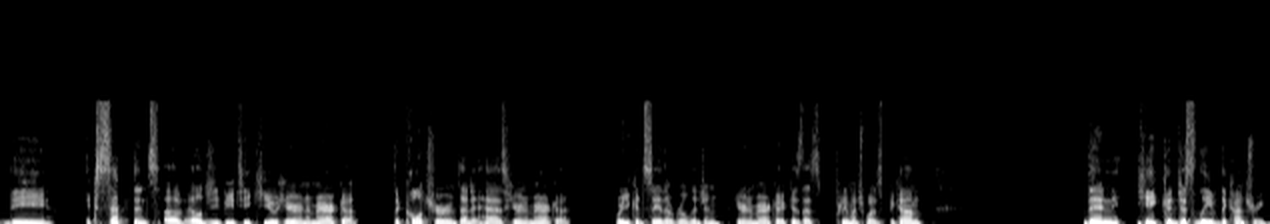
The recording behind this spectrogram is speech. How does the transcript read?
the acceptance of LGBTQ here in America, the culture that it has here in America, or you could say the religion here in America, because that's pretty much what it's become, then he could just leave the country.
